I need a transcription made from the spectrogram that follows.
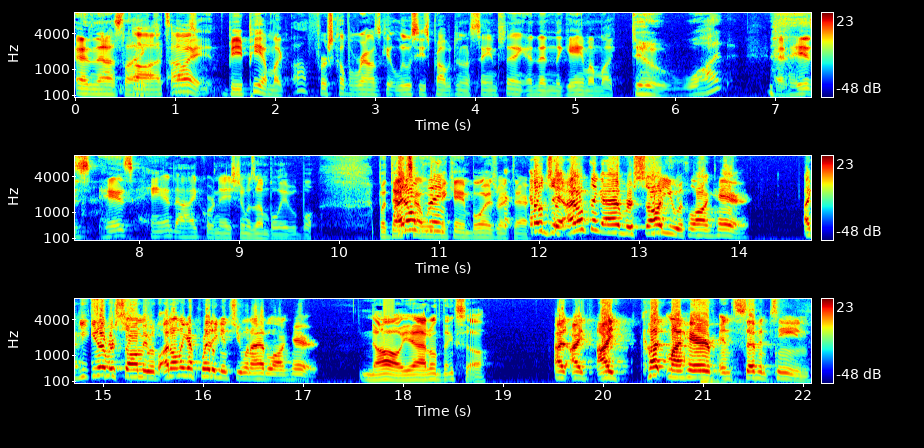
And then I was like, Oh, oh, that's wait, BP. I'm like, oh, first couple rounds get loose. He's probably doing the same thing. And then the game, I'm like, dude, what? And his his hand eye coordination was unbelievable. But that's don't how we became boys right there. LJ, I don't think I ever saw you with long hair. Like you never saw me with. I don't think I played against you when I had long hair. No, yeah, I don't think so. I, I, I cut my hair in 17,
